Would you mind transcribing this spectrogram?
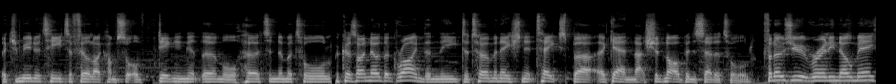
the community to feel like i'm sort of digging at them or hurting them at all because i know the grind and the determination it takes but again that should not have been said at all. For those of you who really know me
